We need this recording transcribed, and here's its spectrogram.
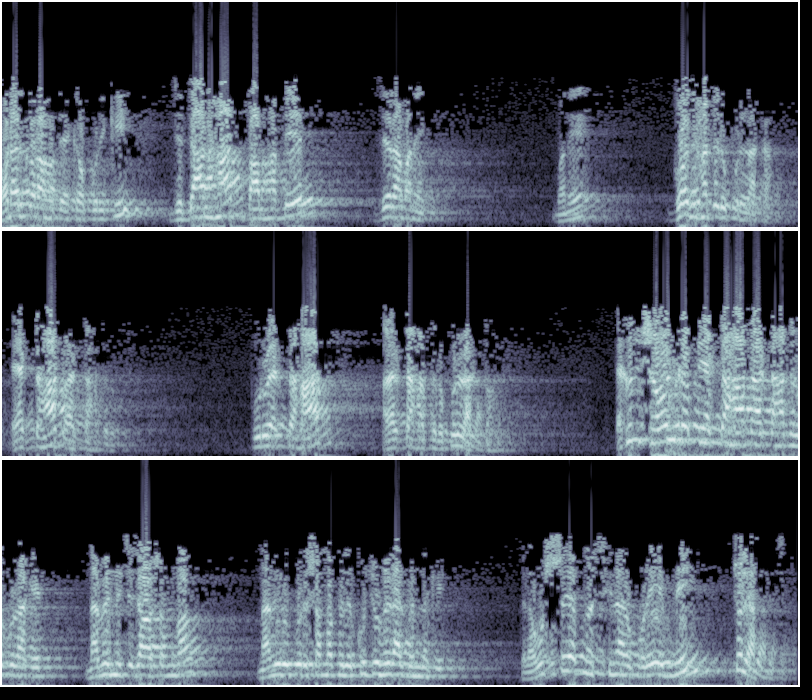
অর্ডার করা হতো একে অপরে কি? যে ডান হাত, বাম হাতের জেরা মানে মানে গজ হাতের উপরে রাখা। একটা হাত আর একটা হাতের উপরে। পুরো একটা হাত আর একটা হাতের উপরে রাখতে হবে। এখন স্বাভাবিক আপনি একটা হাত আর একটা হাতের উপর রাখেন। নামের নিচে যাওয়া সম্ভব? নামের উপরে সম্ভব হলে কুজু হয়ে রাখবেন নাকি? তাহলে অবশ্যই আপনার সিনার উপরে এমনি চলে আসতেছে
